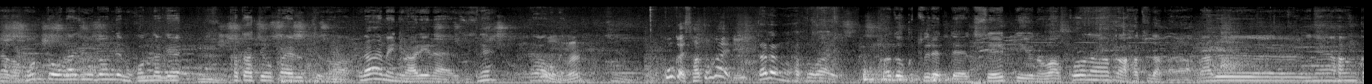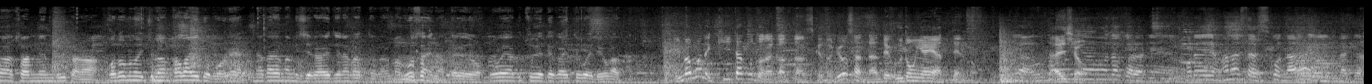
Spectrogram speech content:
だから本当同じうどんでもこんだけ形を変えるっていうのはラーメンにはありえないですね。そうね、今回里帰り？ただの里帰り。家族連れて帰省っていうのはコロナ禍初だから。丸2年半か3年ぶりかな。子供の一番可愛いところねなかなか見せられてなかったから、まあ、5歳になったけどようやく連れて帰ってこれてよかった。今まで聞いたことなかったんですけどりょうさんなんでうどん屋やってんの？いやうどん屋はだからねこれ話したらすごい長いんだけど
